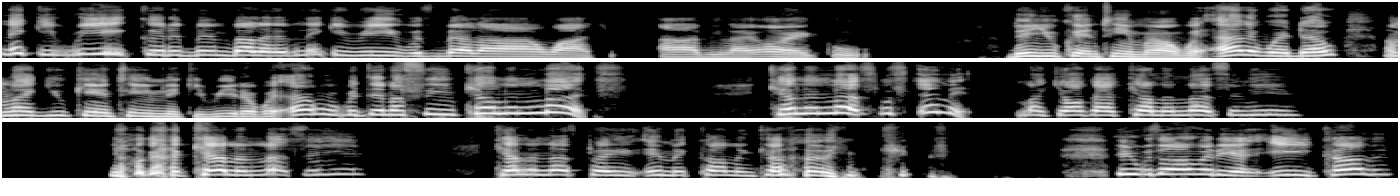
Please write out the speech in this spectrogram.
Nikki Reed could have been Bella. If Nikki Reed was Bella, I'll watch it. I'll be like, all right, cool. Then you couldn't team her up with Edward, though. I'm like, you can't team Nikki Reed up with Edward, but then I seen Kellen Lutz. Kellen Lutz was in it. I'm like, y'all got Kellen Lutz in here? Y'all got Kellen Lutz in here? Kellen Lutz played Emmett Cullen. Cullen. he was already an E. Cullen.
